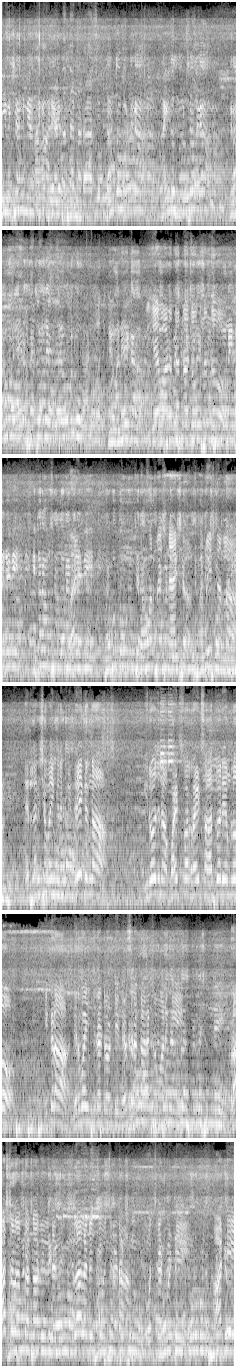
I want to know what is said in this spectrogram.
ఈ విషయాన్ని మీ అందరికీ తెలియజేస్తున్నాం. దాంతో పాటుగా ఐదు సంవత్సరాలుగా గ్రామ వార్డు సచివాలయ ఉద్యోగులకు మేము అనేక ఇతర అంశాల్లోనైతేనేమి ప్రభుత్వం నుంచి రావాల్సిన నిర్లక్ష్య వైఖరికి వ్యతిరేకంగా ఈ రోజున ఫైట్స్ ఫర్ రైట్స్ ఆధ్వర్యంలో ఇక్కడ నిర్వహించినటువంటి నిరసన కార్యక్రమానికి రాష్ట్ర వ్యాప్తంగా వివిధ జిల్లాల నుంచి వచ్చిన వచ్చినటువంటి ఆర్టీఐ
